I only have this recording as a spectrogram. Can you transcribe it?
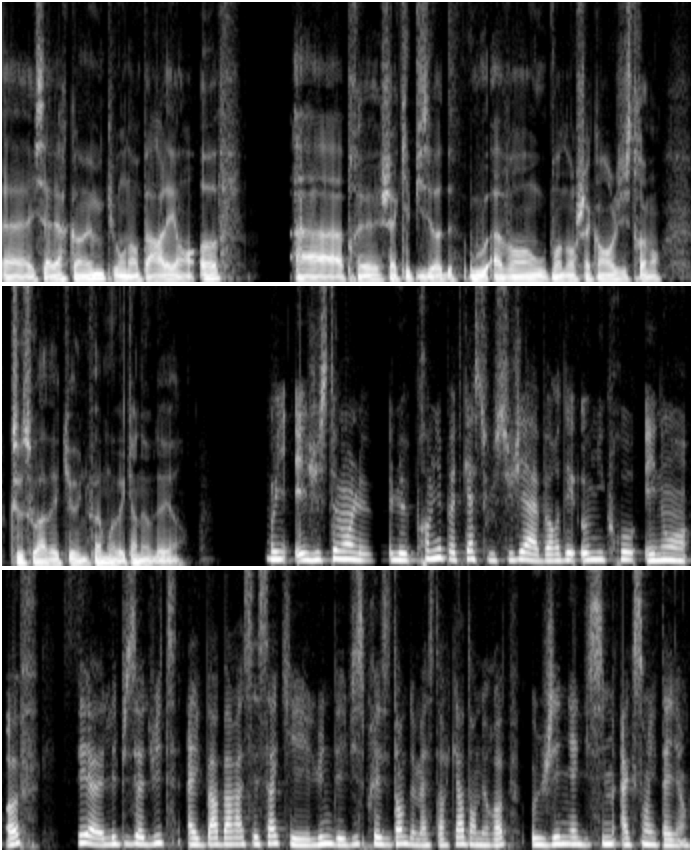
euh, il s'avère quand même qu'on en parlait en off après chaque épisode, ou avant ou pendant chaque enregistrement, que ce soit avec une femme ou avec un homme d'ailleurs. Oui, et justement, le, le, premier podcast où le sujet est abordé au micro et non en off, c'est euh, l'épisode 8 avec Barbara Sessa, qui est l'une des vice-présidentes de Mastercard en Europe, au génialissime accent italien.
